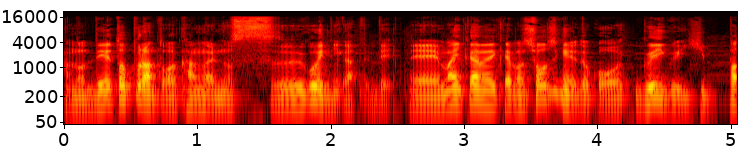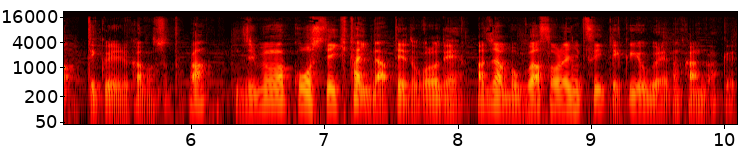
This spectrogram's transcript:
あのデートプランとか考えるのすごい苦手で、えー、毎回毎回、正直言うとこう、ぐいぐい引っ張ってくれる彼女とか、自分はこうしていきたいんだっていうところで、あ、じゃあ僕はそれについていくよぐらいの感覚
